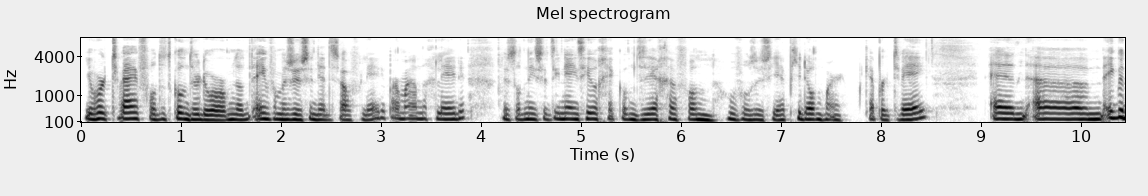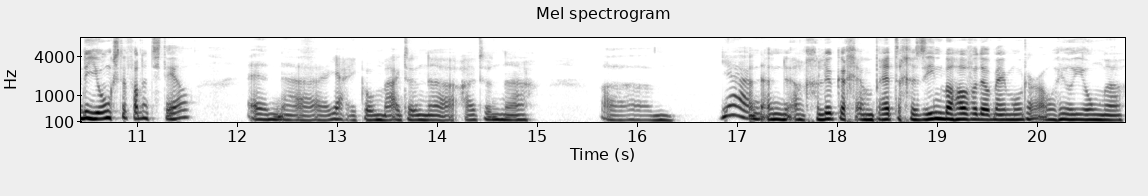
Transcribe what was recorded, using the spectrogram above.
je hoort twijfel, dat komt erdoor omdat een van mijn zussen net is overleden, een paar maanden geleden. Dus dan is het ineens heel gek om te zeggen van hoeveel zussen heb je dan, maar ik heb er twee. En ehm, ik ben de jongste van het stel. En eh, ja, ik kom uit een, eh, uit een, eh, ehm, ja, een, een, gelukkig en prettig gezin, behalve dat mijn moeder al heel jong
